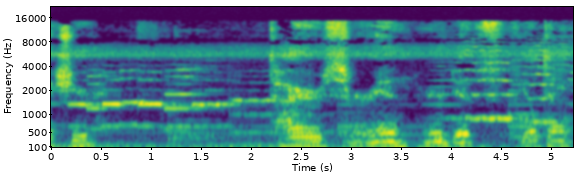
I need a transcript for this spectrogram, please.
Fixture. Tires are in. Rear diff. Fuel tank.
